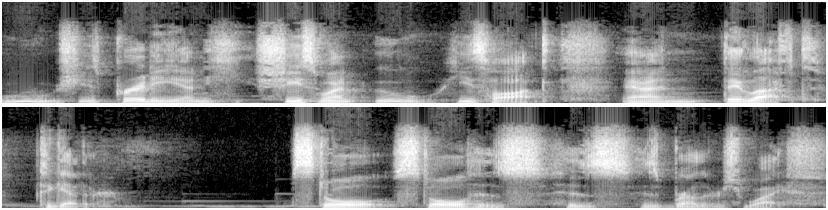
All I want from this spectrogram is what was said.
ooh, she's pretty. And he, she went, ooh, he's hot. And they left together, stole, stole his, his, his brother's wife.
